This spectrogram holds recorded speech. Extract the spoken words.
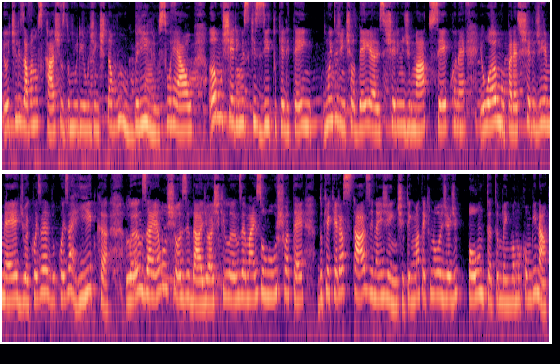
Eu utilizava nos cachos do Murilo, gente, dava um brilho surreal, amo o cheirinho esquisito que ele tem, muita gente odeia esse cheirinho de mato seco, né? Eu amo, parece cheiro de remédio, é coisa, coisa rica, Lanza é luxuosidade, eu acho que que é mais luxo até do que Kerastase, né, gente? Tem uma tecnologia de ponta também, vamos combinar.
